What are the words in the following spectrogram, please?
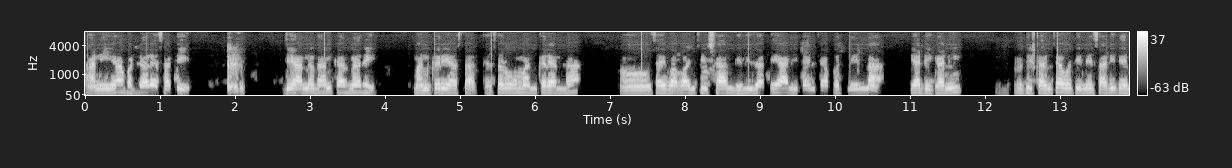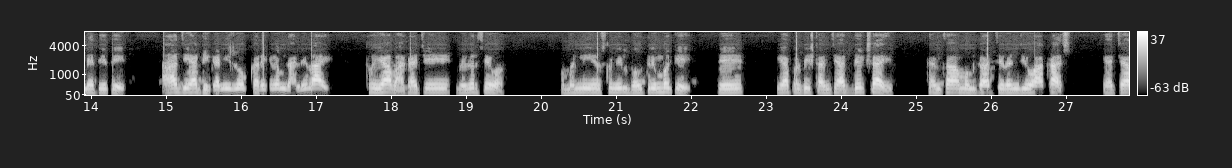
आणि या भंडाऱ्यासाठी जे अन्नदान करणारे मानकरी असतात त्या सर्व मानकऱ्यांना साईबाबांची शाल दिली जाते आणि त्यांच्या पत्नींना या ठिकाणी प्रतिष्ठानच्या वतीने साडी देण्यात येते. आज या ठिकाणी जो कार्यक्रम झालेला आहे तो या भागाचे नगरसेवक माननीय सुनील भाऊ त्रिंबके हे या प्रतिष्ठानचे अध्यक्ष आहेत. त्यांचा मुलगा चिरंजीव आकाश याच्या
